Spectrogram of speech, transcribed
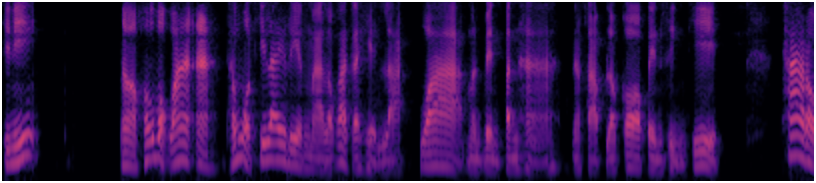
ทีนี้เขาก็บอกว่าอะทั้งหมดที่ไล่เรียงมาเราก็อาจจะเห็นละว่ามันเป็นปัญหานะครับ แล้วก็เป็นสิ่งที่ ถ้าเรา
